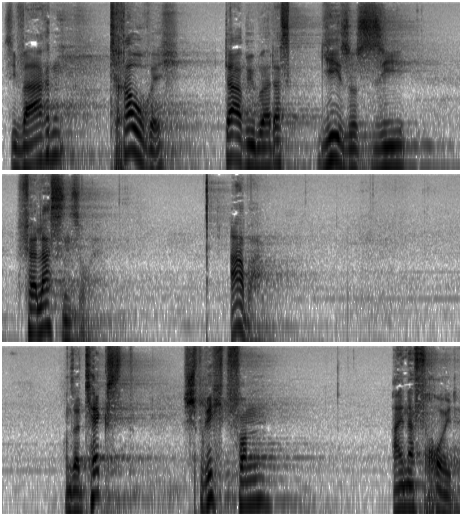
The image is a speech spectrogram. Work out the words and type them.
Sie waren traurig darüber, dass Jesus sie verlassen soll. Aber unser Text spricht von einer Freude.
